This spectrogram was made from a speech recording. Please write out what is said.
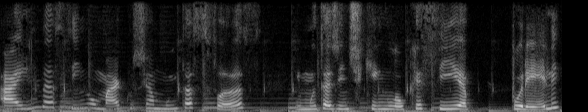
ainda assim o Marcos tinha muitas fãs e muita gente que enlouquecia por ele.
